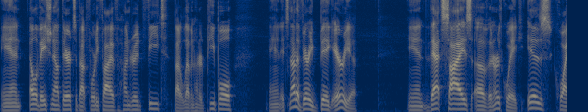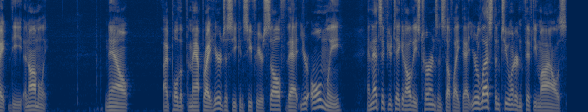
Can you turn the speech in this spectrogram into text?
And elevation out there, it's about 4,500 feet, about 1,100 people. And it's not a very big area. And that size of an earthquake is quite the anomaly. Now, I pulled up the map right here just so you can see for yourself that you're only, and that's if you're taking all these turns and stuff like that, you're less than 250 miles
